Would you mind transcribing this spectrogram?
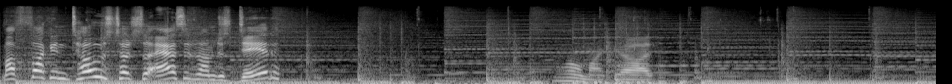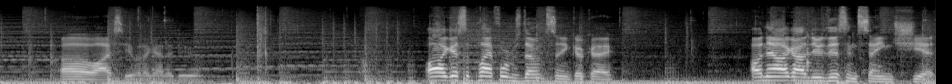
My fucking toes touch the acid and I'm just dead? Oh my god. Oh, I see what I gotta do. Oh, I guess the platforms don't sink, okay. Oh, now I gotta do this insane shit.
